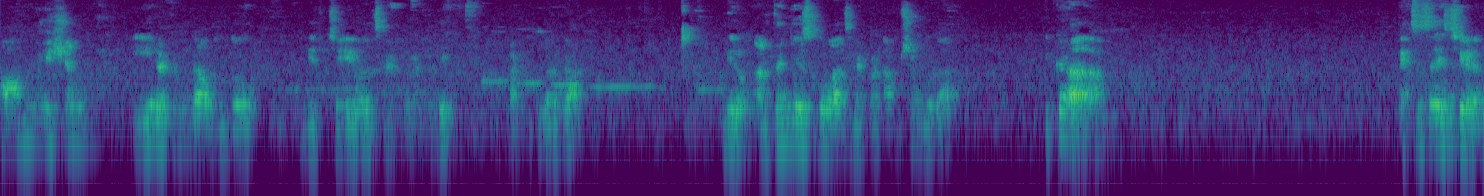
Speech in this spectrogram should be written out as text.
కాంబినేషన్ ఏ రకంగా ఉందో మీరు చేయవలసినటువంటిది పర్టికులర్గా మీరు అర్థం చేసుకోవాల్సినటువంటి అంశం కూడా ఇక్కడ ఎక్సర్సైజ్ చేయడం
